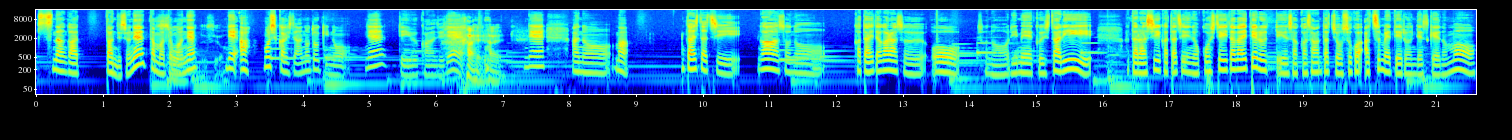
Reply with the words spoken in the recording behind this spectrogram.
つながったんですよねたまたまね。であもしかしてあの時のねっていう感じで、はいはい。であのまあ私たちがその片板ガラスをそのリメイクしたり新しい形に残していただいてるっていう作家さんたちをすごい集めてるんですけれども、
